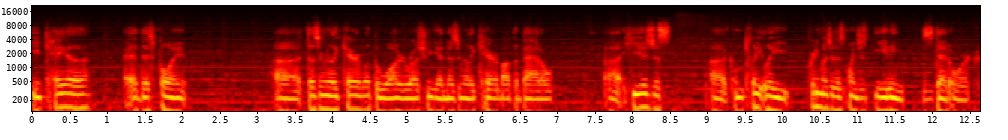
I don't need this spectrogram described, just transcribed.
Ikea at this point uh, doesn't really care about the water rush again, doesn't really care about the battle. Uh, he is just uh, completely, pretty much at this point, just eating his dead orc.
